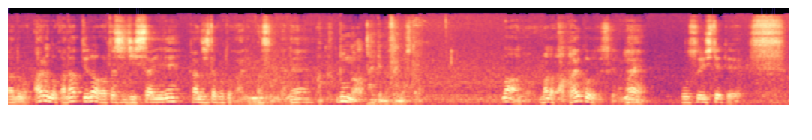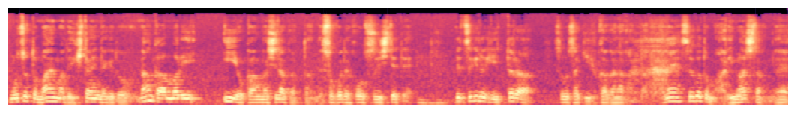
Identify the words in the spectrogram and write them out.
あのあるのかなっていうのは私実際にね感じたことがありますんでね、あどんな体験なさいました？まあ、あのまだ若い頃ですけどね、はい。放水しててもうちょっと前まで行きたいんだけどなんかあんまりいい予感がしなかったんでそこで放水しててで次の日行ったらその先床がなかったとかねそういうこともありましたんでや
